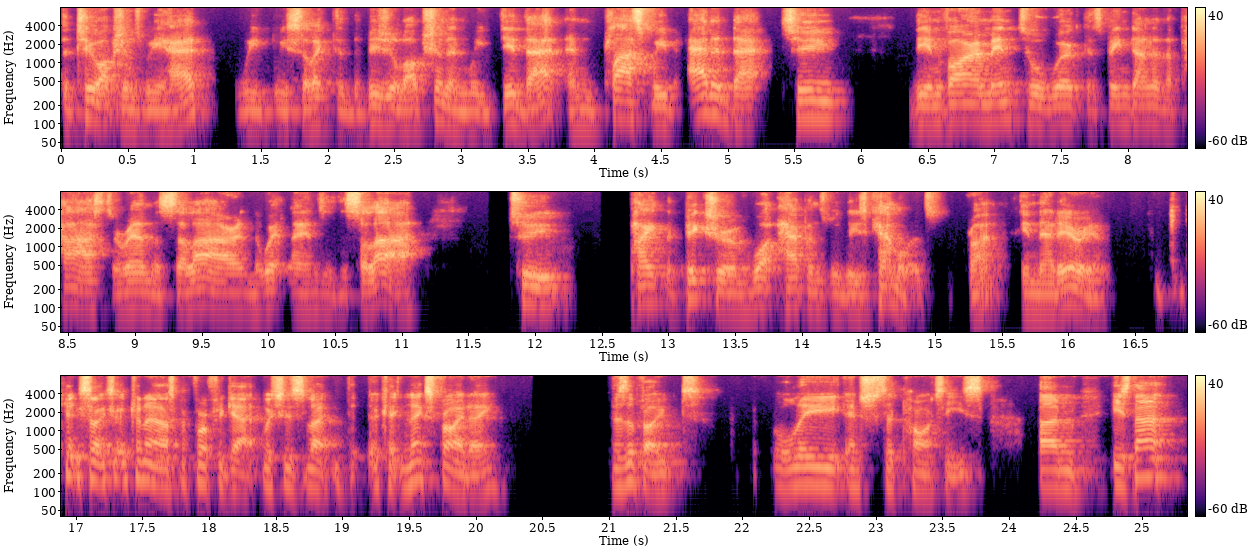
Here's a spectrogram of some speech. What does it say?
the two options we had. We we selected the visual option and we did that, and plus we've added that to the environmental work that's been done in the past around the salar and the wetlands of the salar to paint the picture of what happens with these camelids, right, in that area. Sorry, can I ask before I forget? Which is like, okay, next Friday, there's a vote. All the interested parties. Um, is that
